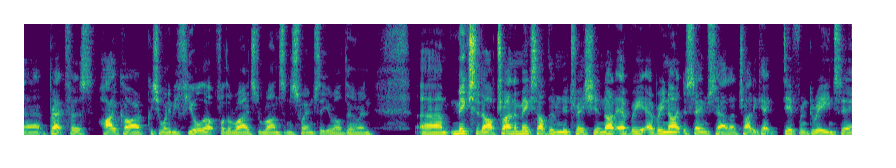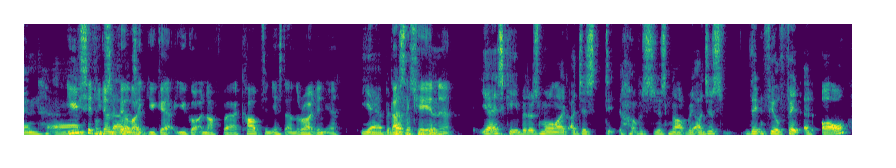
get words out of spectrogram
uh, breakfast, high carb, because you want to be fueled up for the rides, the runs, and the swims that you're all doing. Um, mix it up, trying to mix up the nutrition. Not every every night the same salad. Try to get different greens in. Um, You said you don't feel like you get you got enough uh, carbs in yesterday on the ride, didn't you? yeah, but That's that the key, the- isn't it? Yeah, it's key, but it was more like I just I was just not I just didn't feel fit at all,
